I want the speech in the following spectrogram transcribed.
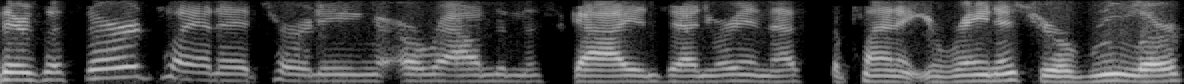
There's a third planet turning around in the sky in January, and that's the planet Uranus, your ruler.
